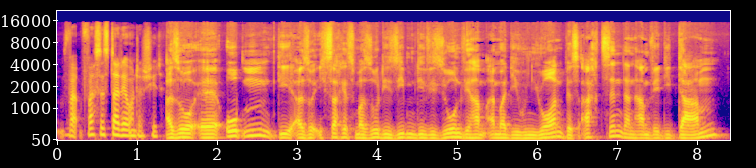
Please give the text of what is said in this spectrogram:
Was ist da der Unterschied? Also äh, Open, die, also ich sage jetzt mal so, die sieben Divisionen, wir haben einmal die Junioren bis 18, dann haben wir die Damen,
